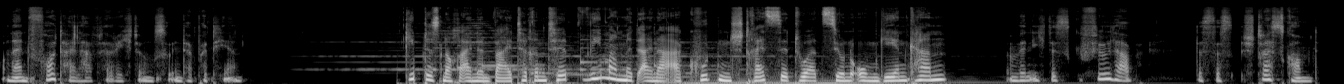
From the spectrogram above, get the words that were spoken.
und in vorteilhafte Richtung zu interpretieren. Gibt es noch einen weiteren Tipp, wie man mit einer akuten Stresssituation umgehen kann? Wenn ich das Gefühl habe, dass das Stress kommt,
